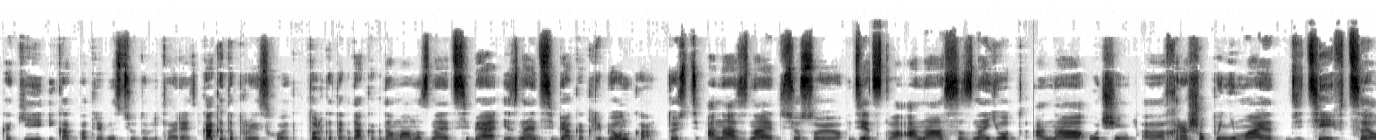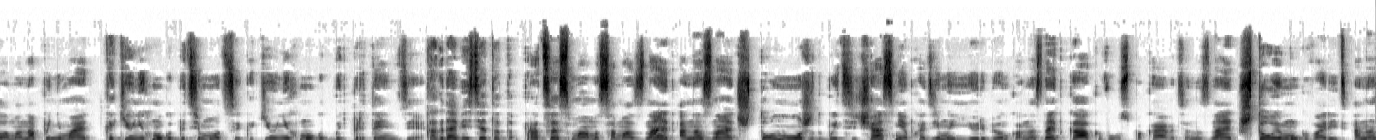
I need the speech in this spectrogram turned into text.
какие и как потребности удовлетворять. Как это происходит? только тогда, когда мама знает себя и знает себя как ребенка, то есть она знает все свое детство, она осознает, она очень э, хорошо понимает детей в целом, она понимает, какие у них могут быть эмоции, какие у них могут быть претензии. Когда весь этот процесс мама сама знает, она знает, что может быть сейчас необходимо ее ребенку, она знает, как его успокаивать, она знает, что ему говорить, она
